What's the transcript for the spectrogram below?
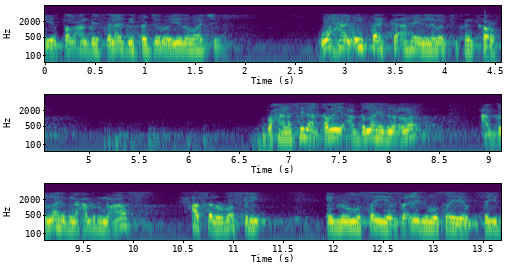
Iyo dabcan dee salaaddii fajaro iyadoo waajiba waxaan intaa ka ahayn lama tukan karo. Waxaana sidaa qabay cabdullahi bni cumar cabdullahi bni camr bni caas xasan albasri ibn musayab saciid musayab sayid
